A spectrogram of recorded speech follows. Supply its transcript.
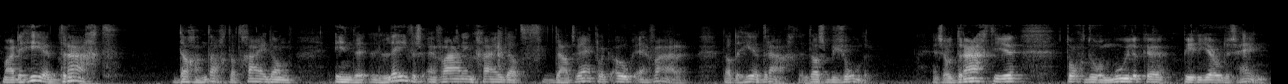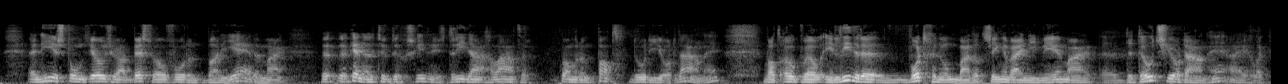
Maar de Heer draagt dag aan dag. Dat ga je dan in de levenservaring ga je dat daadwerkelijk ook ervaren. Dat de Heer draagt. En dat is bijzonder. En zo draagt hij je toch door moeilijke periodes heen. En hier stond Jozua best wel voor een barrière. Maar we, we, kennen natuurlijk de geschiedenis. Drie dagen later kwam er een pad door de Jordaan. Hè? Wat ook wel in liederen wordt genoemd, maar dat zingen wij niet meer. Maar uh, de doodsjordaan hè, eigenlijk.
